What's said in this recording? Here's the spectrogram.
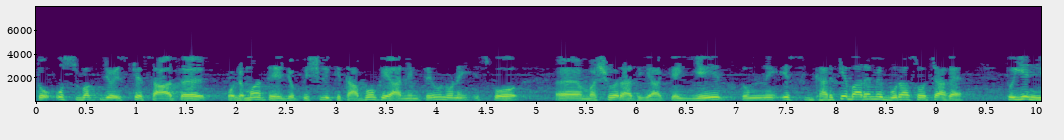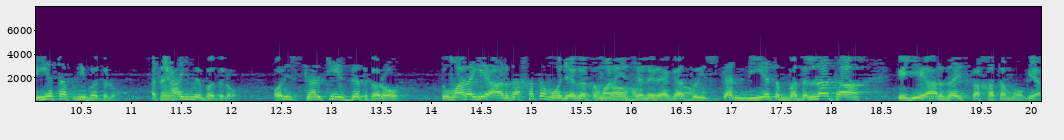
تو اس وقت جو اس کے ساتھ علماء تھے جو پچھلی کتابوں کے عالم تھے انہوں نے اس کو مشورہ دیا کہ یہ تم نے اس گھر کے بارے میں برا سوچا ہے تو یہ نیت اپنی بدلو اچھائی میں بدلو اور اس گھر کی عزت کرو۔ تمہارا یہ عارضہ ختم ہو جائے گا تمہارا یہ چلے رہے گا۔ تو اس کا نیت بدلنا تھا۔ کہ یہ عرضہ اس کا ختم ہو گیا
